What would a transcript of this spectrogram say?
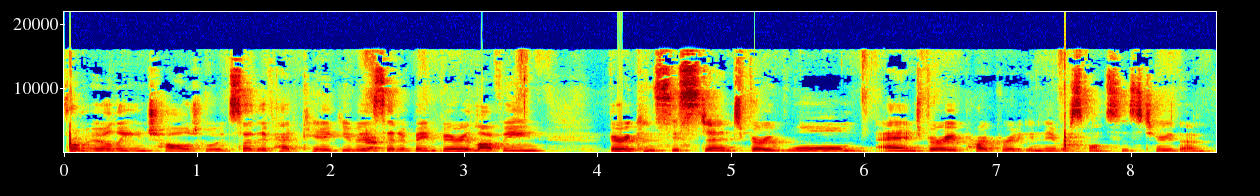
from early in childhood. So they've had caregivers yeah. that have been very loving, very consistent, very warm, and very appropriate in their responses to them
